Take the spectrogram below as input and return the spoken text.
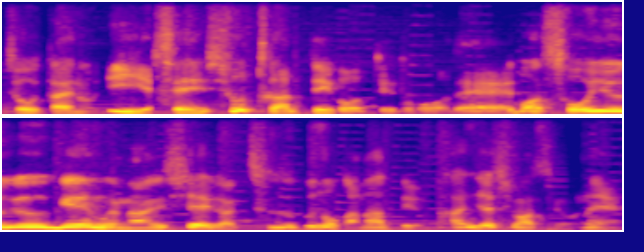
状態のいい選手を使っていこうっていうところでまあそういうゲームが何試合が続くのかなっていう感じはしますよね。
